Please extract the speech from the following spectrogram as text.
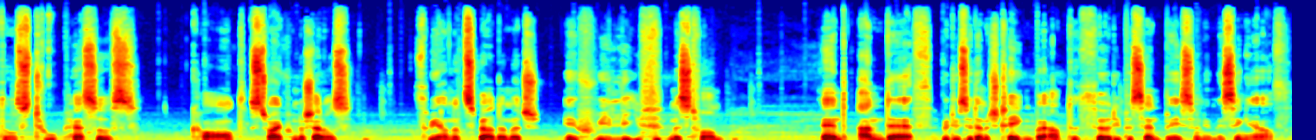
those two passives called Strike from the Shadows 300 spell damage if we leave Mistform and Undeath, reduce the damage taken by up to 30% based on your missing health.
